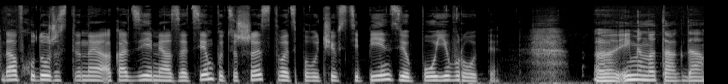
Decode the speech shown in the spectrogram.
да, в художественной академии, а затем путешествовать, получив стипендию по Европе. Э, именно так, да.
